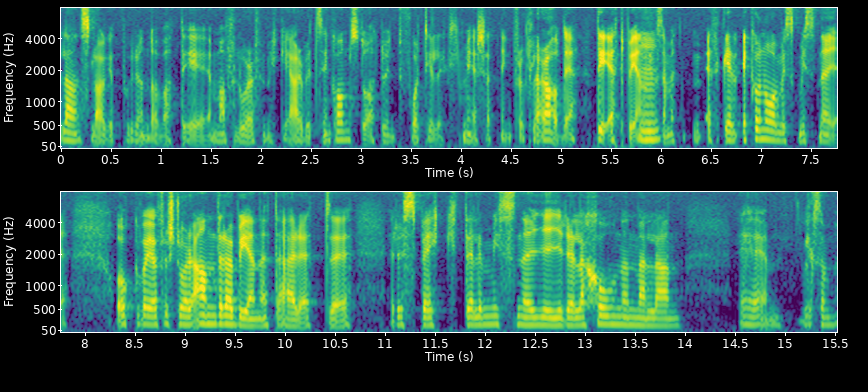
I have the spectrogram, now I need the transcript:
landslaget på grund av att är, man förlorar för mycket arbetsinkomst och att du inte får tillräckligt med ersättning för att klara av det. Det är ett ben, Mm. liksom ett, ett, ett ekonomiskt missnöje. Och vad jag förstår, andra benet är ett eh, respekt eller missnöje i relationen mellan eh, liksom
